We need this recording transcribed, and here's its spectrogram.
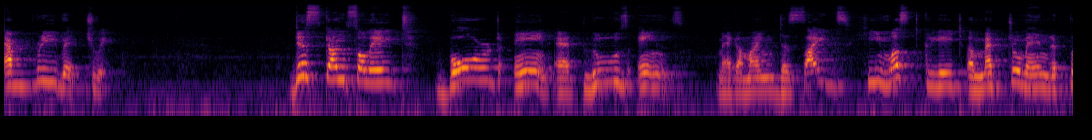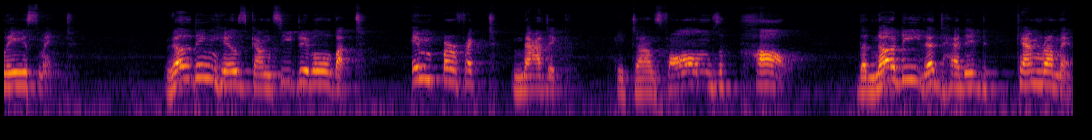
every which way. Disconsolate, bored, and at loose ends, Megamind decides he must create a Metro Man replacement. Wielding his considerable but imperfect magic, he transforms Hal, the nerdy red-headed cameraman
